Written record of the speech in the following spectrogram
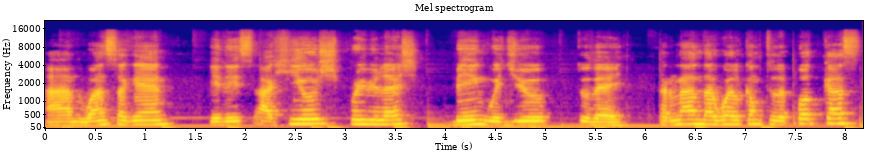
And once again, it is a huge privilege being with you today. Fernanda, welcome to the podcast.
